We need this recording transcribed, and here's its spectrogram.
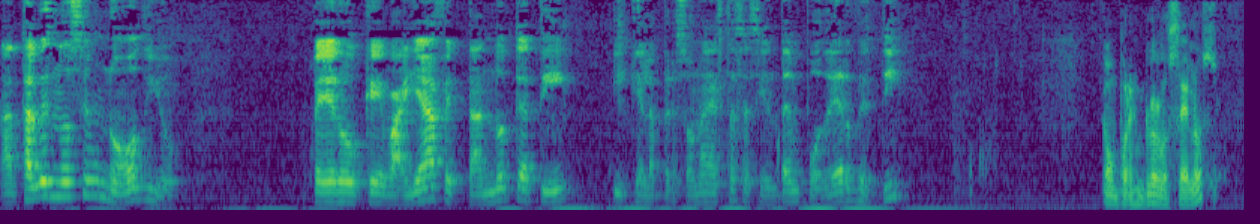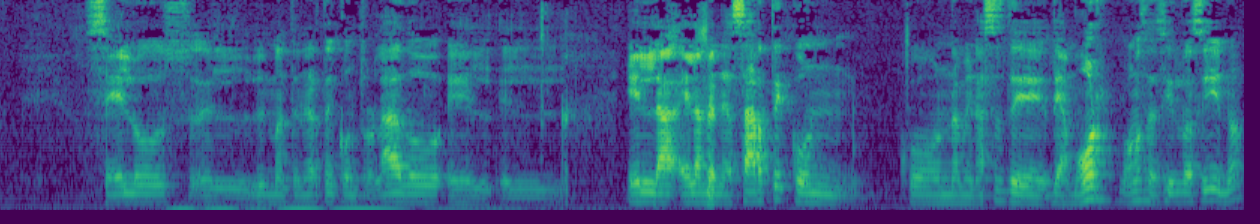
ah, tal vez no sea un odio, pero que vaya afectándote a ti y que la persona esta se sienta en poder de ti. Como por ejemplo los celos. Celos, el, el mantenerte controlado, el, el, el, amenazarte con, con amenazas de, de amor, vamos a decirlo así, ¿no?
